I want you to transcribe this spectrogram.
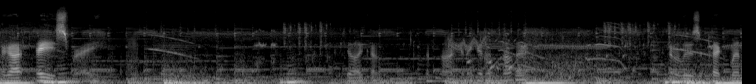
I got a spray. I feel like I'm, I'm not gonna get another. Lose a Pikmin.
